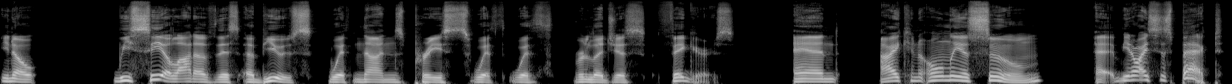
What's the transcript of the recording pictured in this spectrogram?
you know, we see a lot of this abuse with nuns, priests, with with religious figures. And I can only assume uh, you know, I suspect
